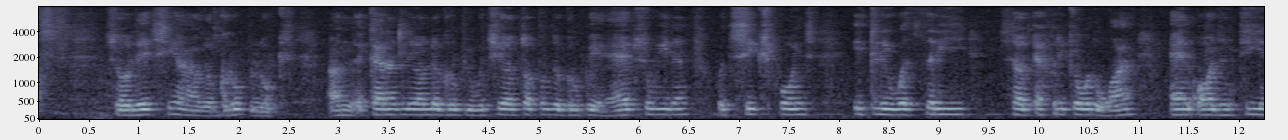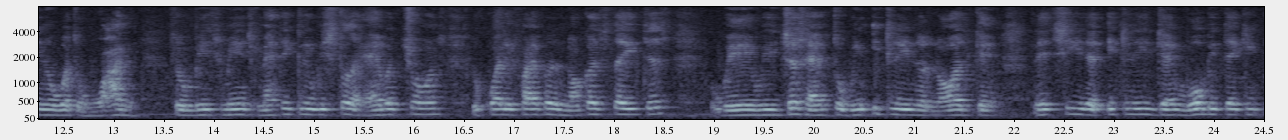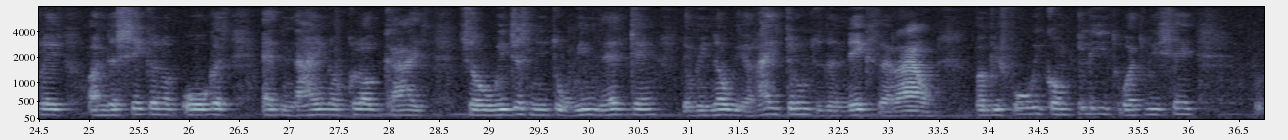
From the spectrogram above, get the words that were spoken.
So let's see how the group looks. And uh, currently on the group you would see on top of the group we have Sweden with six points Italy with three South Africa with one and Argentina with one. So which means mathematically we still have a chance to qualify for the knockout stages where we just have to win Italy in the last game. Let's see that Italy game will be taking place on the 2nd of August at 9 o'clock guys. So we just need to win that game and we know we're right through to the next round. But before we complete what we said,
